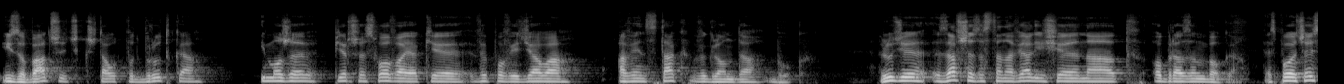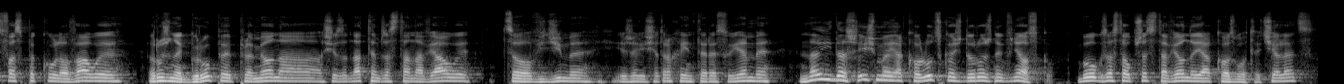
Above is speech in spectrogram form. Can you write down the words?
i zobaczyć kształt podbródka i może pierwsze słowa, jakie wypowiedziała, a więc tak wygląda Bóg. Ludzie zawsze zastanawiali się nad obrazem Boga. Społeczeństwa spekulowały, różne grupy, plemiona się nad tym zastanawiały, co widzimy, jeżeli się trochę interesujemy. No i doszliśmy jako ludzkość do różnych wniosków. Bóg został przedstawiony jako złoty cielec,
